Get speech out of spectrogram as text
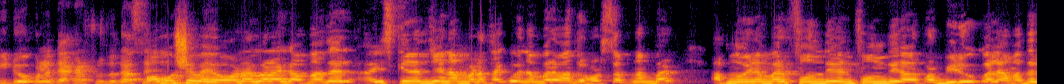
ভিডিও কলে দেখার সুযোগ আছে? অবশ্যই ভাই অর্ডার করার আগে আপনাদের স্ক্রিনে যে নাম্বারটা থাকবে ওই নাম্বারে আমাদের হোয়াটসঅ্যাপ নাম্বার আপনি ওই নাম্বারে ফোন দিবেন ফোন দেওয়ার পর ভিডিও কলে আমাদের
